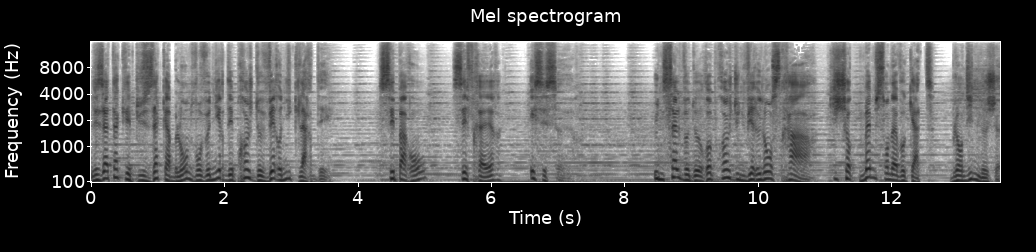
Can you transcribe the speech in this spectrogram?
les attaques les plus accablantes vont venir des proches de Véronique Lardet. Ses parents, ses frères et ses sœurs. Une salve de reproches d'une virulence rare qui choque même son avocate, Blandine Lejeune.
